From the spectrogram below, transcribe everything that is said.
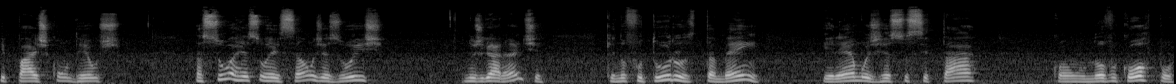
e paz com Deus. Na sua ressurreição, Jesus nos garante que no futuro também iremos ressuscitar com um novo corpo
